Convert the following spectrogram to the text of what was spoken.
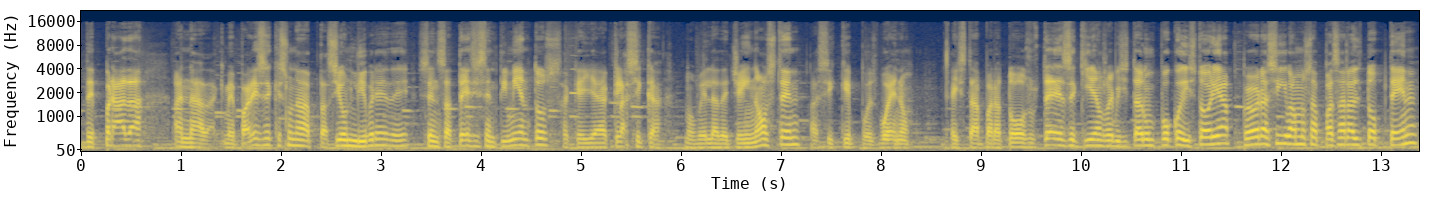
de Prada a Nada, que me parece que es una adaptación libre de sensatez y sentimientos, aquella clásica novela de Jane Austen, así que pues bueno, Ahí está para todos ustedes si quieren revisitar un poco de historia. Pero ahora sí, vamos a pasar al top 10.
